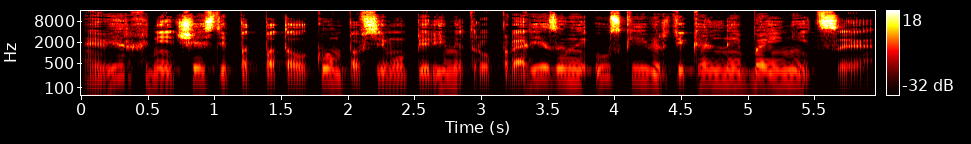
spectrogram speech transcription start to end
В верхней части под потолком по всему периметру прорезаны узкие вертикальные бойницы.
